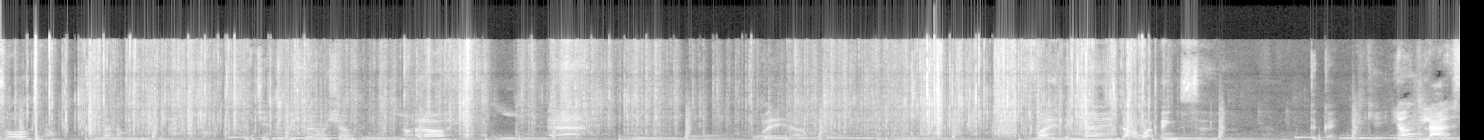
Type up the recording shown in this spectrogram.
So ya, tak nak beli keychain tapi saya macam nak lah. Boleh lah. File dengan dakwat pencil. Tekan. Okay. Yang last,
